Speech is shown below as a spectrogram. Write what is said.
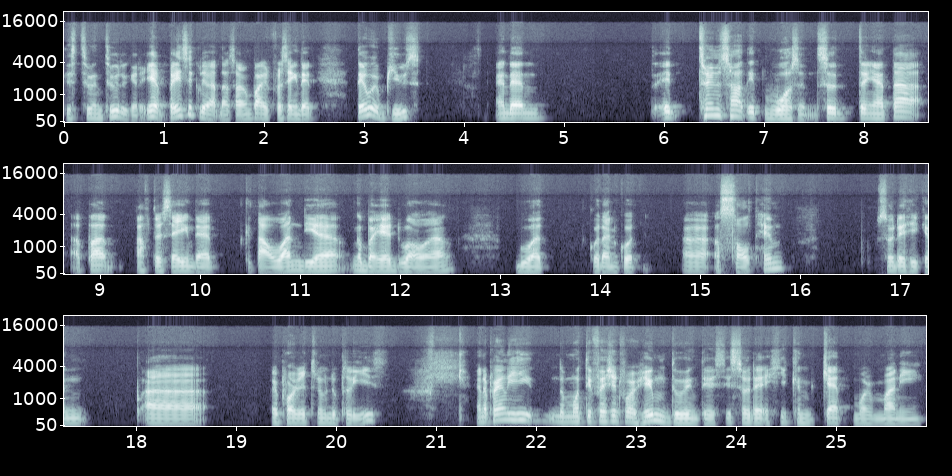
this two and two together. Yeah, basically Ratna Sarumpait for saying that they were abused and then it turns out it wasn't. So ternyata apa after saying that ketahuan dia ngebayar dua orang buat quote unquote uh, assault him so that he can uh, it to the police. And apparently, the motivation for him doing this is so that he can get more money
